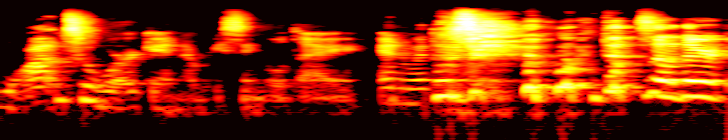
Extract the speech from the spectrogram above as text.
want to work in every single day. And with those with those other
